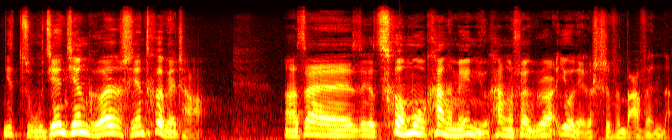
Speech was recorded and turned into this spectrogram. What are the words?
你组间间隔时间特别长，啊，在这个侧目看看美女，看看帅哥，又得个十分八分的。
